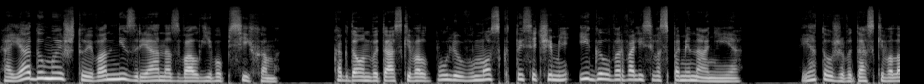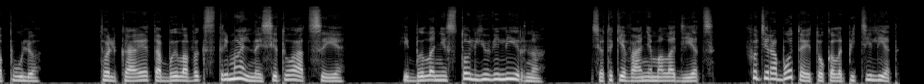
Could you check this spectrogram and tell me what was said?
а я думаю, что Иван не зря назвал его психом. Когда он вытаскивал пулю, в мозг тысячами игл ворвались воспоминания. Я тоже вытаскивала пулю. Только это было в экстремальной ситуации. И было не столь ювелирно. все таки Ваня молодец. Хоть и работает около пяти лет.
